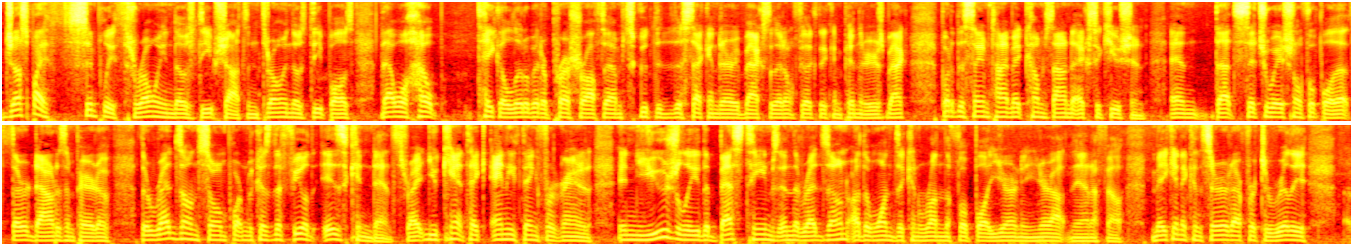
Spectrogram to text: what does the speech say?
just by simply throwing those deep shots and throwing those deep balls, that will help take a little bit of pressure off them, scoot the, the secondary back so they don't feel like they can pin their ears back. But at the same time, it comes down to execution. And that situational football, that third down is imperative. The red zone's so important because the field is condensed, right? You can't take anything for granted. And usually the best teams in the red zone are the ones that can run the football year in and year out in the NFL. Making a concerted effort to really uh,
